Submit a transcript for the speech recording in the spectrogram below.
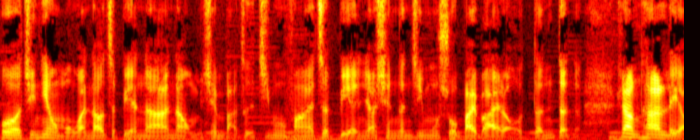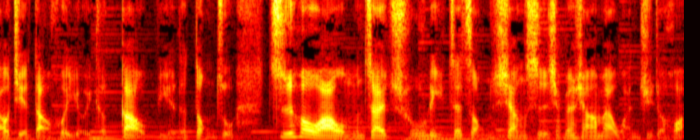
或今天我们玩到这边呢、那我们先把这个积木放在这边，要先跟积木说拜拜喽，等等的，让他了解到会有一个告别的动作。之之后啊，我们在处理这种像是小朋友想要买玩具的话，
